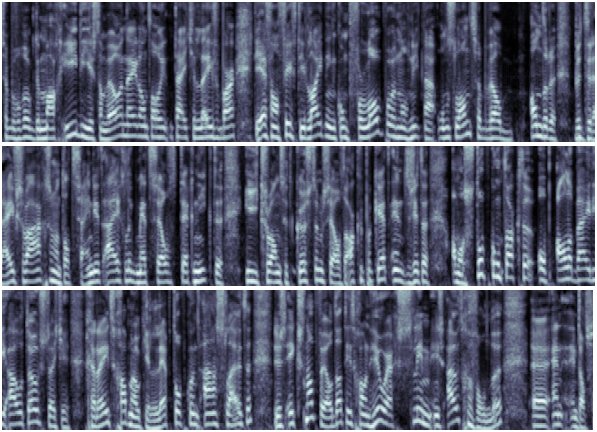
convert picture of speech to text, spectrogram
bijvoorbeeld ook de Mach-E, die is dan wel in Nederland al een tijdje leverbaar. Die F-150 Lightning komt voorlopig nog niet naar ons land. Ze hebben wel andere bedrijfswagens, want dat zijn dit eigenlijk, met dezelfde techniek. De e-Transit Custom, hetzelfde accupakket. En er zitten allemaal stopcontacten op allebei die auto's, zodat je gereedschap, maar ook je laptop kunt aansluiten. Dus ik snap wel dat dit gewoon heel erg slim is uitgevonden. Uh, en in dat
